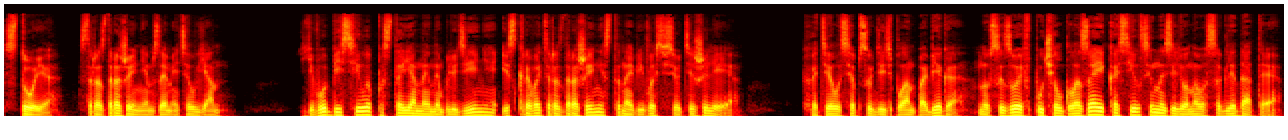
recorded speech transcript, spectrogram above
стоя?» — с раздражением заметил Ян. Его бесило постоянное наблюдение, и скрывать раздражение становилось все тяжелее. Хотелось обсудить план побега, но Сызоев пучил глаза и косился на зеленого соглядатая.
